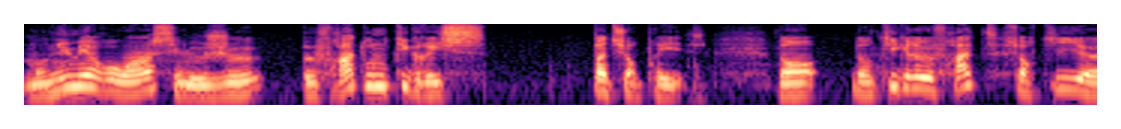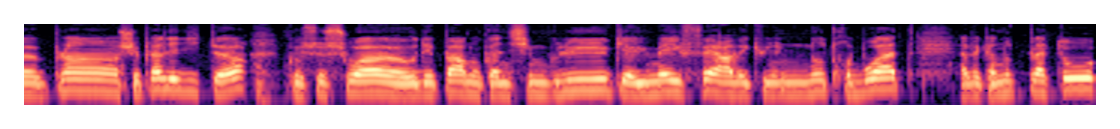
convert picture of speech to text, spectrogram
mon numéro 1 c'est le jeu Euphrate und Tigris. Pas de surprise. Dans, Tigre et Euphrate, sorti euh, plein, chez plein d'éditeurs, que ce soit euh, au départ donc Ansim Gluck, il y a eu Mayfair avec une autre boîte, avec un autre plateau,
